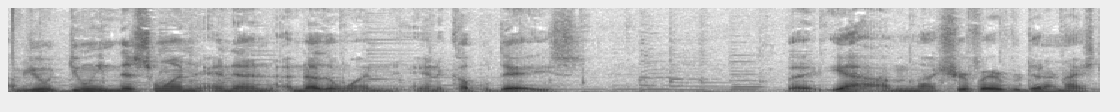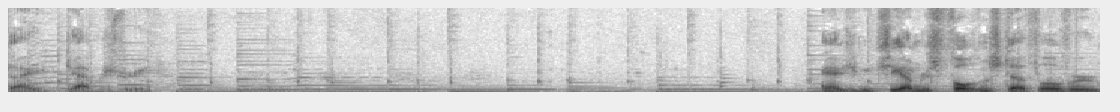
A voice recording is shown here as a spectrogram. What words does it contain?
I'm doing this one and then another one in a couple days. But yeah, I'm not sure if I ever done an ice dye tapestry. As you can see, I'm just folding stuff over,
